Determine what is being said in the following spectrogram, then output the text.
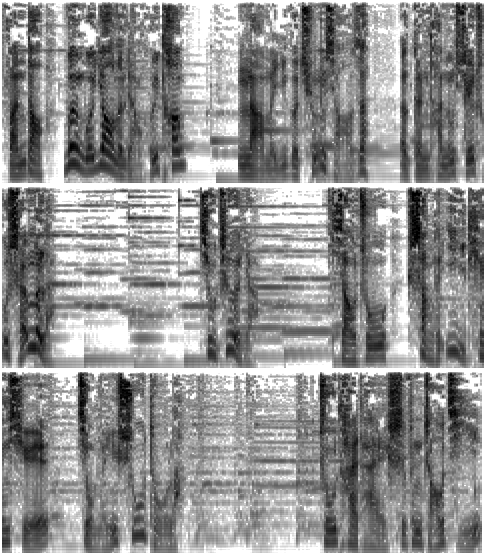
反倒问我要了两回汤。那么一个穷小子，跟他能学出什么来？”就这样，小猪上了一天学就没书读了。朱太太十分着急，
